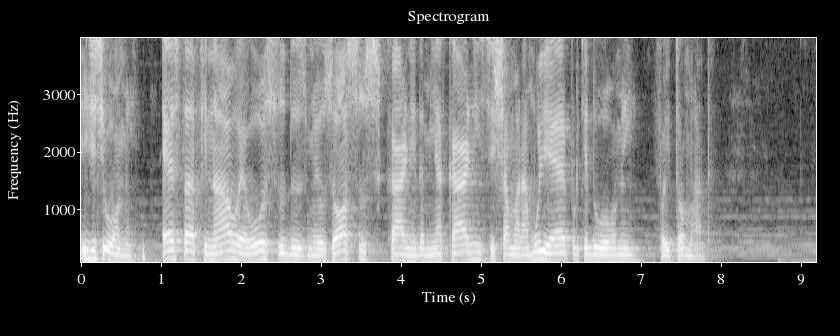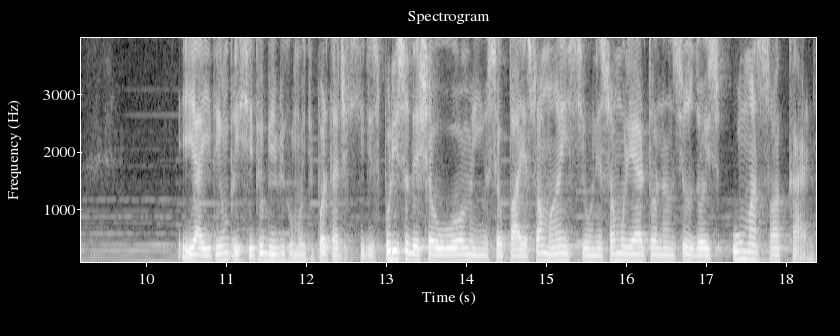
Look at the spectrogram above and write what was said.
E disse o homem: Esta afinal é osso dos meus ossos, carne da minha carne, se chamará mulher, porque do homem foi tomada. E aí tem um princípio bíblico muito importante aqui que diz: Por isso deixa o homem o seu pai e a sua mãe, se une a sua mulher, tornando-se os dois uma só carne.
